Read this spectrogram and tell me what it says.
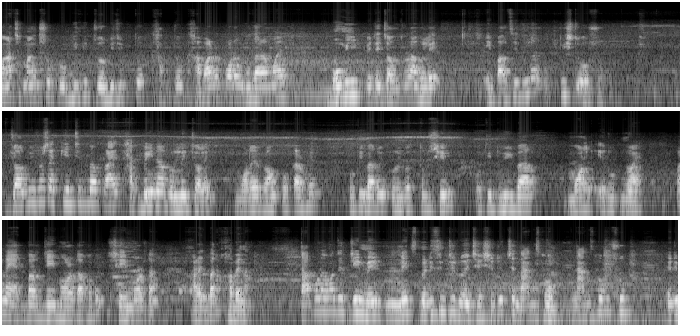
মাছ, মাংস প্রভৃতি চর্বিযুক্ত খাদ্য, খাবার পরে উদারাময় বমি, পেটে যন্ত্রণা হলে এই পালসিডিলা উৎকৃষ্ট ওষুধ। জল পিপাসা কিঞ্চিত বা প্রায় থাকবেই না বললেই চলে। মলের রং প্রকারভেদ প্রতিবারই পরিবর্তনশীল, প্রতি দুইবার মল এরূপ নয়। মানে একবার যেই মলটা হবে, সেই মলটা আরেকবার হবে না। তারপরে আমাদের যে নেক্সট মেডিসিনটি রয়েছে, সেটি হচ্ছে নাক্সভোম নাক্সভোম সুপ, এটি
